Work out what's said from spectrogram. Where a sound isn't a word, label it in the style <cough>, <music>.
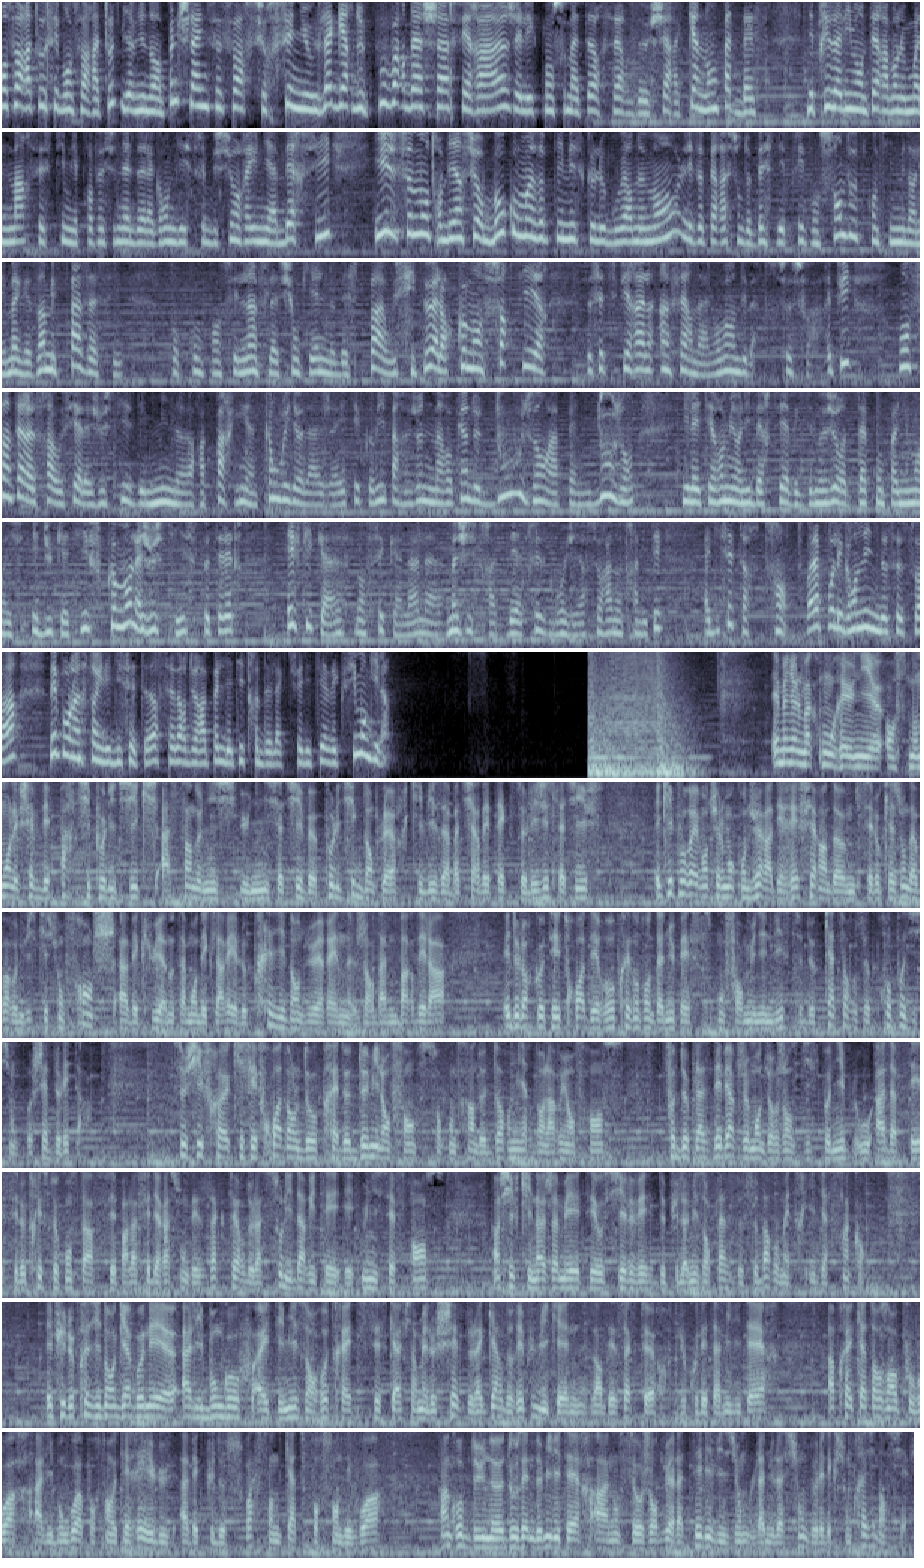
Bonsoir à tous et bonsoir à toutes. Bienvenue dans Punchline ce soir sur CNews. La guerre du pouvoir d'achat fait rage et les consommateurs servent de chair à canon. Pas de baisse des prix alimentaires avant le mois de mars, estiment les professionnels de la grande distribution réunis à Bercy. Il se montre bien sûr beaucoup moins optimiste que le gouvernement. Les opérations de baisse des prix vont sans doute continuer dans les magasins, mais pas assez pour compenser l'inflation qui, elle, ne baisse pas ou si peu. Alors comment sortir de cette spirale infernale? On va en débattre ce soir. Et puis, on s'intéressera aussi à la justice des mineurs. À Paris, un cambriolage a été commis par un jeune Marocain de 12 ans à peine. 12 ans. Il a été remis en liberté avec des mesures d'accompagnement éducatif. Comment la justice peut-elle être efficace. Dans ces cas-là, la magistrate Béatrice Brugère sera notre invitée à 17h30. Voilà pour les grandes lignes de ce soir. Mais pour l'instant, il est 17h. C'est l'heure du rappel des titres de l'actualité avec Simon Guillain. Emmanuel Macron réunit en ce moment les chefs des partis politiques à Saint-Denis, une initiative politique d'ampleur qui vise à bâtir des textes législatifs et qui pourrait éventuellement conduire à des référendums. C'est l'occasion d'avoir une discussion franche avec lui, a notamment déclaré le président du RN, Jordan Bardella. Et de leur côté, trois des représentants de la NUPES ont formulé une liste de 14 propositions au chef de l'État. Ce chiffre qui fait froid dans le dos, près de 2000 enfants sont contraints de dormir dans la rue en France. Faute de places d'hébergement d'urgence disponibles ou adaptées, c'est le triste constat fait par la Fédération des acteurs de la solidarité et UNICEF France. Un chiffre qui n'a jamais été aussi élevé depuis la mise en place de ce baromètre il y a 5 ans. Et puis le président gabonais euh, Ali Bongo a été mis en retraite. C'est ce qu'a affirmé le chef de la garde républicaine, l'un des acteurs du coup d'État militaire. Après 14 ans au pouvoir, Ali Bongo a pourtant été réélu avec plus de 64% des voix. Un groupe d'une douzaine de militaires a annoncé aujourd'hui à la télévision l'annulation de l'élection présidentielle.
